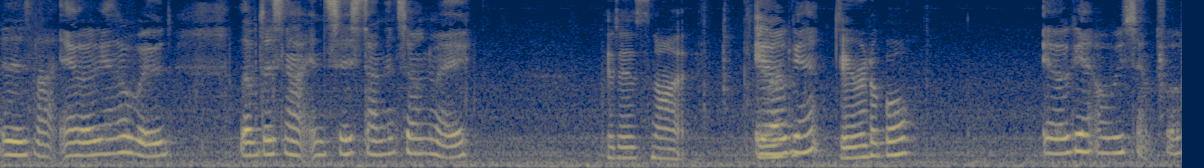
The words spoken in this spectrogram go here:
It is not arrogant or rude. Love does not insist on its own way. It is not Arrogant, irritable. arrogant or resentful.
